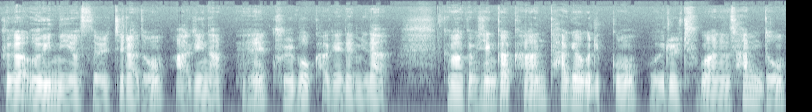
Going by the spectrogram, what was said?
그가 의인이었을지라도 악인 앞에 굴복하게 됩니다. 그만큼 심각한 타격을 입고 의를 추구하는 삶도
